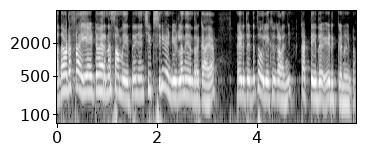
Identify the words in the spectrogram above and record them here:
അതവിടെ ഫ്രൈ ആയിട്ട് വരുന്ന സമയത്ത് ഞാൻ ചിപ്സിന് വേണ്ടിയിട്ടുള്ള നേന്ത്രക്കായ എടുത്തിട്ട് തൊലിയൊക്കെ കളഞ്ഞ് കട്ട് ചെയ്ത് എടുക്കണം കേട്ടോ.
